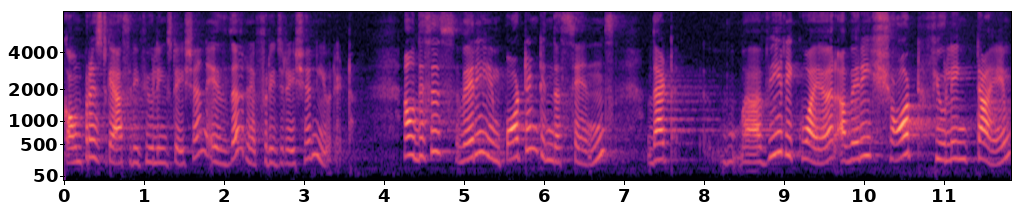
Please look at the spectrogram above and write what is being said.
compressed gas refueling station is the refrigeration unit. Now this is very important in the sense that uh, we require a very short fueling time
